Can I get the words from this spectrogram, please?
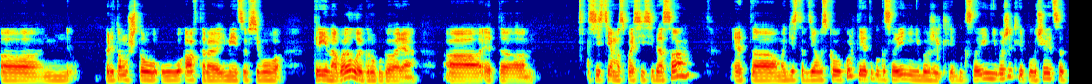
При том, что у автора имеется всего три новеллы, грубо говоря. Это «Система спаси себя сам», это «Магистр дьявольского культа» и это «Благословение небожителей». «Благословение небожителей» получается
